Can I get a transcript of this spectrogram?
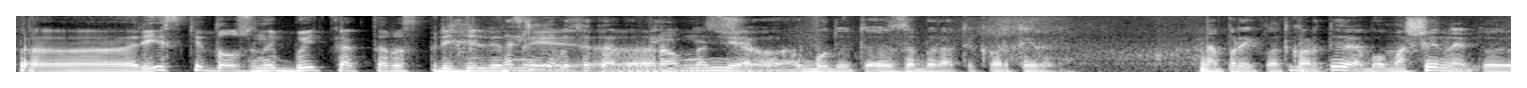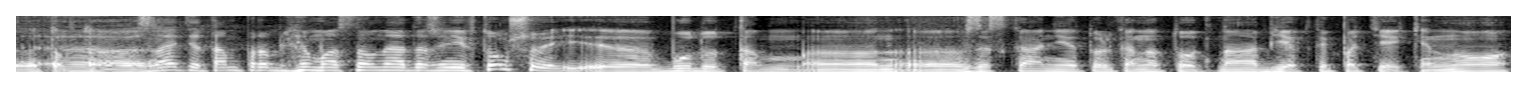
э, риски должны быть как-то распределены Наскільки висока э, вирогідність, що равномерно. будуть е, забирати квартири? Наприклад, квартири або машини, то- Э, тобто Знаете, там проблема основная даже не в том, что э, будут там э, э, взыскания только на тот, на объект ипотеки, но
